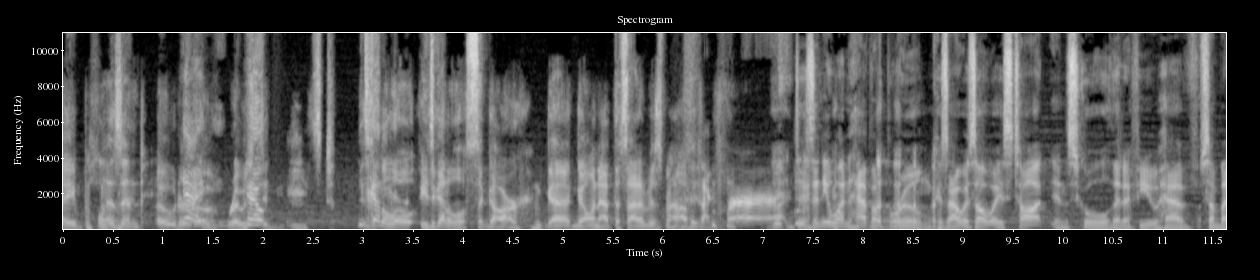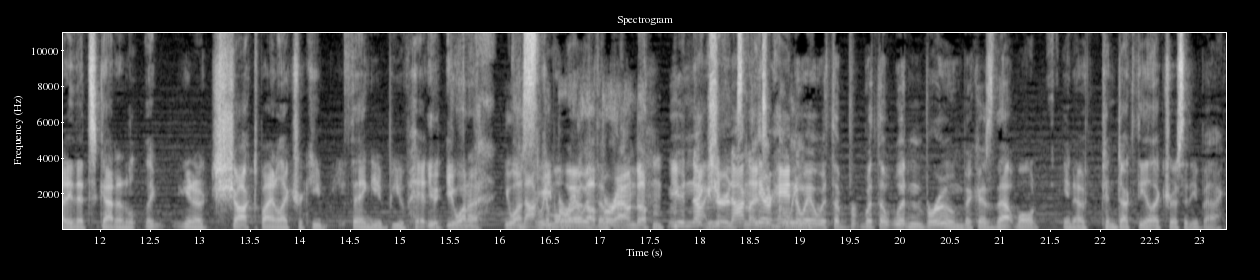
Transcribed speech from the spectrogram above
a pleasant odor Yeah, of roasted beast? He's in got a little. He's got a little cigar uh, going out the side of his mouth. He's like, Uh, does anyone have a broom? Because I was always taught in school that if you have somebody that's got an like you know shocked by an electric thing, you you hit you you want to you want to Knock sweep him away up the- around them. you knock, Make sure you knock nice their hand clean. away with a with a wooden broom because that won't you know conduct the electricity back.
